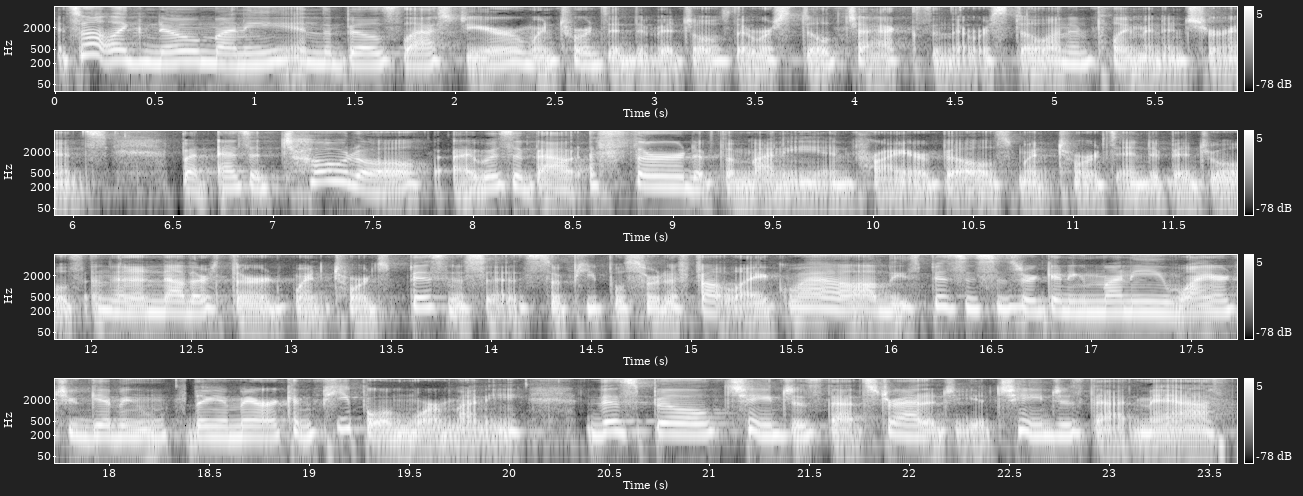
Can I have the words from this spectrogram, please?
It's not like no money in the bills last year went towards individuals. There were still checks and there was still unemployment insurance. But as a total, it was about a third of the money in prior bills went towards individuals, and then another third went towards businesses. So people sort of felt like, well, all these businesses are getting money. Why aren't you giving the American people more money? This bill changes that strategy, it changes that math.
